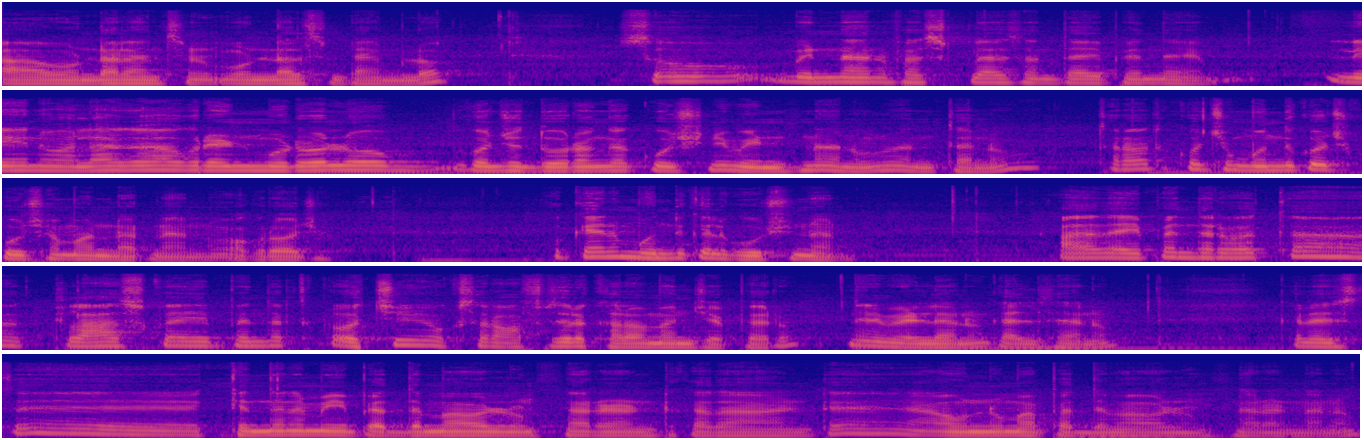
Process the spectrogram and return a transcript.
ఆ ఉండాల్సిన ఉండాల్సిన టైంలో. సో విన్నాను. ఫస్ట్ క్లాస్ అంతా అయిపోయింది. నేను అలాగా ఒక రెండు మూడు రోజులు కొంచెం దూరంగా కూర్చుని వింటున్నాను అంతాను. తర్వాత కొంచెం ముందుకు వచ్చి కూర్చోమన్నారు నేను ఒకరోజు. ఓకే అని ముందుకెళ్ళి కూర్చున్నాను. అది అయిపోయిన తర్వాత క్లాస్కి అయిపోయిన తర్వాత వచ్చి ఒకసారి ఆఫీస్లో కలవమని చెప్పారు. నేను వెళ్ళాను కలిశాను. కలిస్తే కిందన మీ పెద్దమ్మ వాళ్ళు ఉంటున్నారంట కదా అంటే అవును మా పెద్దమ్మ వాళ్ళు ఉంటున్నారన్నాను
